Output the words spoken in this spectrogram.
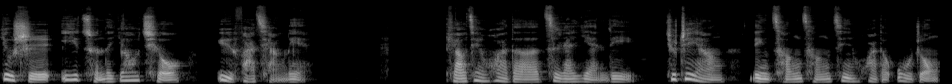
又使依存的要求愈发强烈。条件化的自然演力就这样令层层进化的物种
